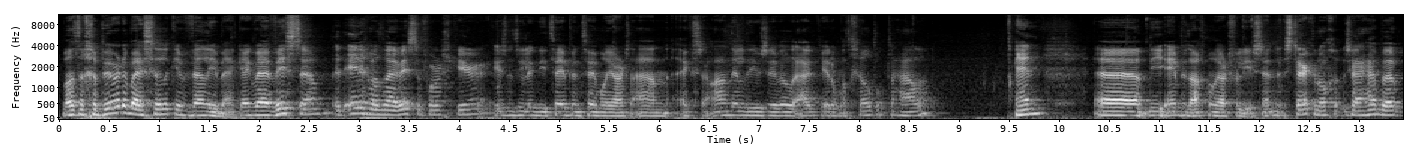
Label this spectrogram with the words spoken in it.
wat er gebeurde bij Silicon Valley Bank. Kijk, wij wisten, het enige wat wij wisten vorige keer is natuurlijk die 2,2 miljard aan extra aandelen die ze wilden uitkeren om wat geld op te halen. En uh, die 1,8 miljard verlies. En sterker nog, zij hebben,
